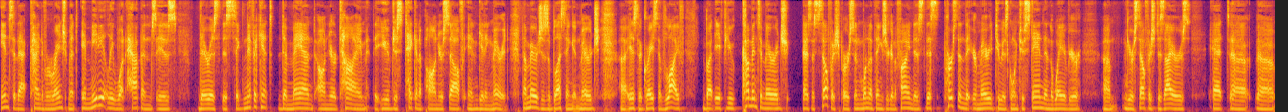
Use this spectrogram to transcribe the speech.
into that kind of arrangement, immediately what happens is there is this significant demand on your time that you've just taken upon yourself in getting married. Now, marriage is a blessing and marriage uh, is the grace of life. But if you come into marriage as a selfish person, one of the things you're going to find is this person that you're married to is going to stand in the way of your um, your selfish desires at uh, uh,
